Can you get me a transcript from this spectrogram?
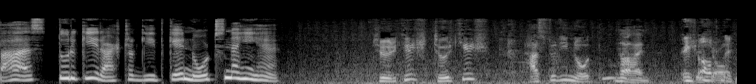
पास तुर्की राष्ट्रगीत के नोट्स नहीं हैं। Türkisch, Türkisch? Hast du die Noten? Nein. Ich auch nicht.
